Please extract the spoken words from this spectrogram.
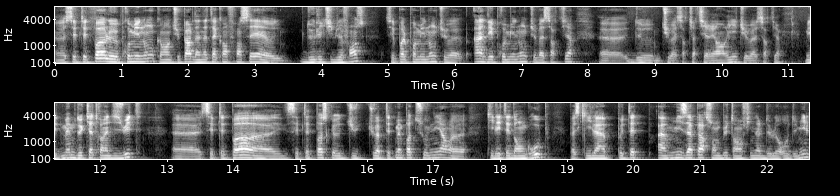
euh, c'est peut-être pas le premier nom quand tu parles d'un attaquant français de l'équipe de France. C'est pas le premier nom que tu vas, un des premiers noms que tu vas sortir. de, tu vas sortir Thierry Henry, tu vas sortir, mais même de 98, euh, c'est peut-être pas, euh, c'est peut-être pas ce que tu, tu vas peut-être même pas te souvenir euh, qu'il était dans le groupe parce qu'il a peut-être, à mis à part son but en finale de l'Euro 2000,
